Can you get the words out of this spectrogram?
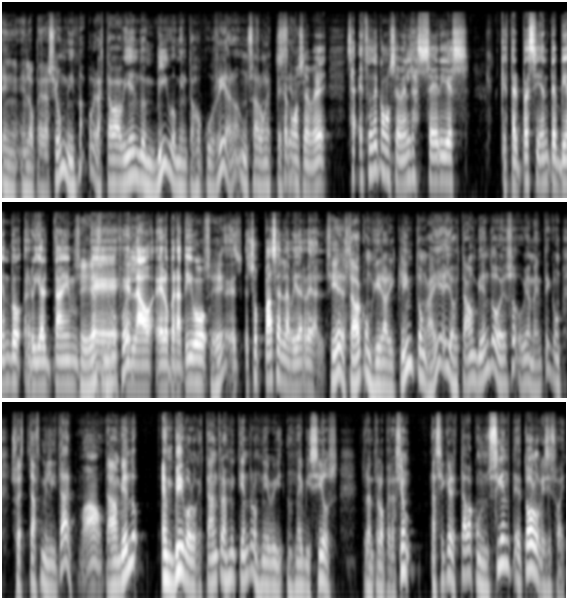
en, la operación misma, porque la estaba viendo en vivo mientras ocurría, ¿no? En un salón especial. O sea, se ve, o sea, esto de cómo se ven las series que está el presidente viendo real time eh, el, operativo. eso pasa en la vida real. Sí, él estaba con Hillary Clinton ahí, ellos estaban viendo eso, obviamente, con su staff militar. Wow. Estaban viendo en vivo lo que estaban transmitiendo los Navy, los Navy SEALs durante la operación. Así que él estaba consciente de todo lo que se hizo ahí.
